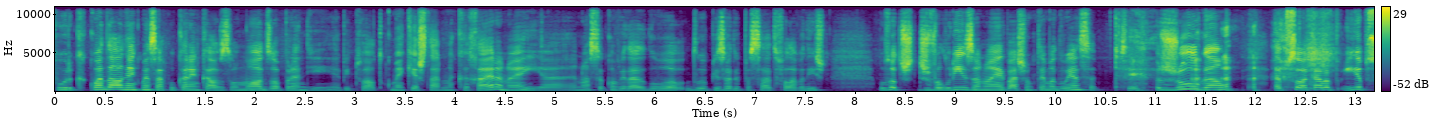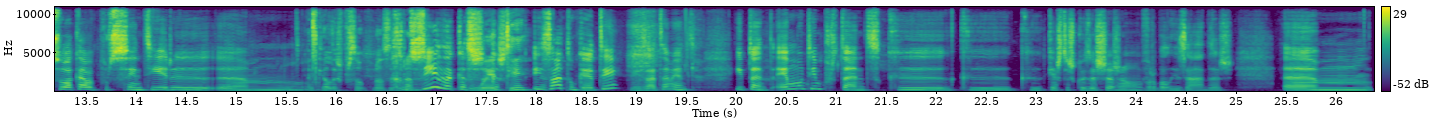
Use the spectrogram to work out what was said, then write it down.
Porque quando alguém começa a colocar em causa o modus operandi habitual de como é que é estar na carreira, não é? E a, a nossa convidada do, do episódio passado falava disto, os outros desvalorizam, não é? Acham que tem uma doença, Sim. julgam, a pessoa acaba, e a pessoa acaba por se sentir. Um, Aquela expressão que nós usamos. Reduzida. Que, um ET. Que, exato, um QET, exatamente. E, portanto, é muito importante que, que, que, que estas coisas sejam verbalizadas. Um,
